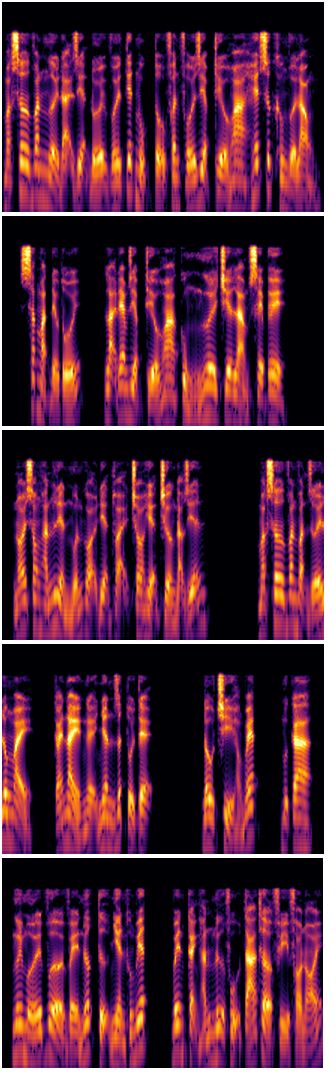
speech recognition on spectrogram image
Mạc Sơ Văn người đại diện đối với tiết mục tổ phân phối Diệp Thiều Hoa hết sức không vừa lòng, sắc mặt đều tối, lại đem Diệp Thiều Hoa cùng ngươi chia làm CP. Nói xong hắn liền muốn gọi điện thoại cho hiện trường đạo diễn. Mặc Sơ Văn vặn dưới lông mày, cái này nghệ nhân rất tồi tệ. Đâu chỉ hỏng bét, mực ca, ngươi mới vừa về nước tự nhiên không biết, bên cạnh hắn nữ phụ tá thở phì phò nói,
